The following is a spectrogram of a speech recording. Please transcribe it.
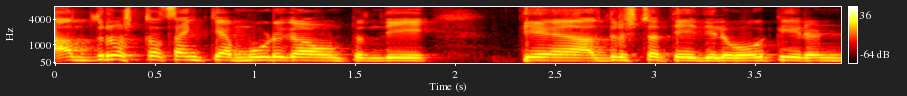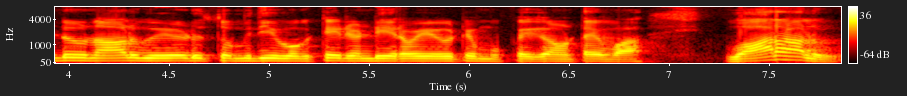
అదృష్ట సంఖ్య మూడుగా ఉంటుంది. అదృష్ట తేదీలు ఒకటి రెండు నాలుగు ఏడు తొమ్మిది ఒకటి రెండు ఇరవై ఒకటి ముప్పైగా ఉంటాయి. వా వారాలు.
